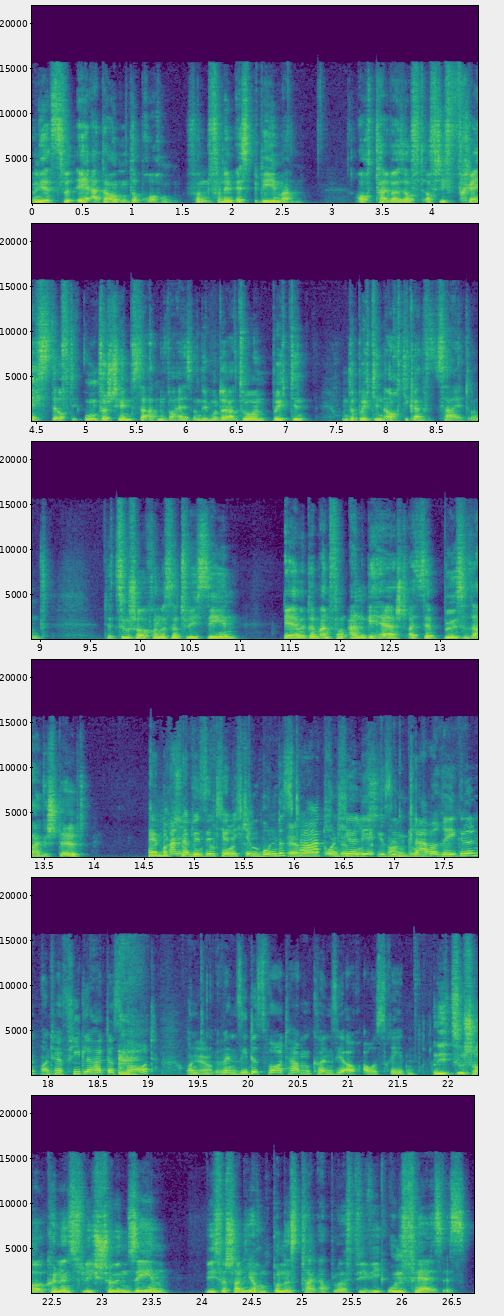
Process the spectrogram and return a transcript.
Und jetzt wird er dauernd unterbrochen von, von dem SPD-Mann. Auch teilweise auf, auf die frechste, auf die unverschämtste Art und Weise. Und die Moderatorin bricht ihn, unterbricht ihn auch die ganze Zeit. Und der Zuschauer konnte es natürlich sehen. Er wird am Anfang angeherrscht, als der Böse dargestellt. Herr Brandner, wir sind hier nicht im Bundestag und hier sind klare Regeln und Herr Fiedler hat das Wort. Und ja. wenn Sie das Wort haben, können Sie auch ausreden. Und die Zuschauer können es vielleicht schön sehen, wie es wahrscheinlich auch im Bundestag abläuft, wie, wie unfair es ist.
